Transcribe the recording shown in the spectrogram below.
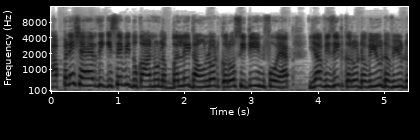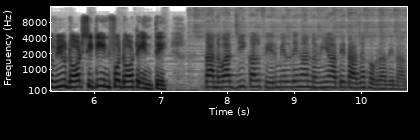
ਆਪਣੇ ਸ਼ਹਿਰ ਦੀ ਕਿਸੇ ਵੀ ਦੁਕਾਨ ਨੂੰ ਲੱਭਣ ਲਈ ਡਾਊਨਲੋਡ ਕਰੋ ਸਿਟੀ ਇਨਫੋ ਐਪ ਜਾਂ ਵਿਜ਼ਿਟ ਕਰੋ www.cityinfo.in ਤੇ। ਧੰਨਵਾਦ ਜੀ ਕੱਲ ਫੇਰ ਮਿਲਦੇ ਹਾਂ ਨਵੀਆਂ ਅਤੇ ਤਾਜ਼ਾ ਖਬਰਾਂ ਦੇ ਨਾਲ।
